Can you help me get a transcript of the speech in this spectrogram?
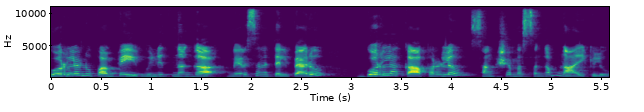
గొర్రెలను పంపి వినూత్నంగా నిరసన తెలిపారు గొర్రెల కాపరుల సంక్షేమ సంఘం నాయకులు.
